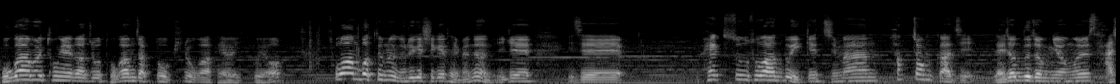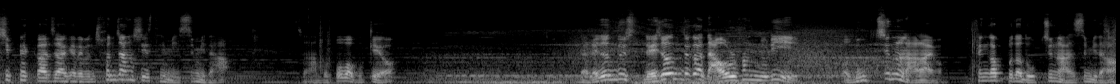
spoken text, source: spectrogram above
도감을 통해 가지고 도감작도 필요가 되어 있고요. 소환 버튼을 누르시게 되면은 이게 이제 획수 소환도 있겠지만 확정까지 레전드 정령을 40회까지 하게 되면 천장 시스템이 있습니다. 자, 한번 뽑아 볼게요. 자, 레전드 레전드가 나올 확률이 어, 높지는 않아요. 생각보다 높지는 않습니다.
